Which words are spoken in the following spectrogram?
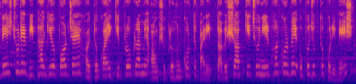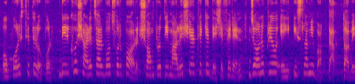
দেশ জুড়ে বিভাগীয় পর্যায়ে হয়তো কয়েকটি প্রোগ্রামে অংশগ্রহণ করতে পারি। তবে সবকিছুই নির্ভর করবে উপযুক্ত পরিবেশ ও পরিস্থিতির ওপর। দীর্ঘ সাড়ে চার বছর পর সম্প্রতি মালয়েশিয়া থেকে দেশে ফেরেন জনপ্রিয় এই ইসলামী বক্তা। তবে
